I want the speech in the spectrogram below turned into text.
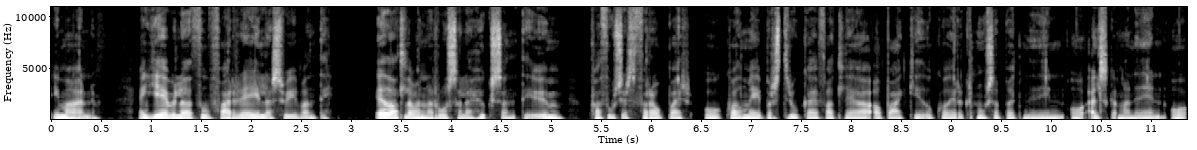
í maðanum. En ég vil að þú farir eiginlega svífandi eða allavega rosalega hugsandi um hvað þú sérst frábær og hvað með bara strjúkaði fallega á bakið og hvað er að knúsa bönniðinn og elska manniðinn og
